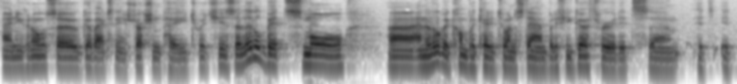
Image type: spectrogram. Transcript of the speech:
And you can also go back to the instruction page, which is a little bit small uh, and a little bit complicated to understand. But if you go through it, it's um, it, it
